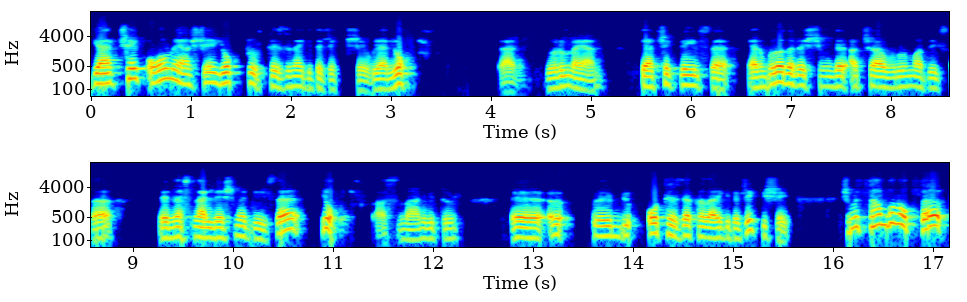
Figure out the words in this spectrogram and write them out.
Gerçek olmayan şey yoktur tezine gidecek bir şey. Yani yoktur. Yani görünmeyen, gerçek değilse, yani burada ve şimdi açığa vurulmadıysa ve nesnelleşmediyse yoktur. Aslında hani bir tür e, e, o teze kadar gidecek bir şey. Şimdi tam bu nokta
